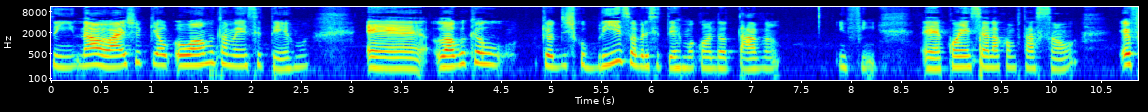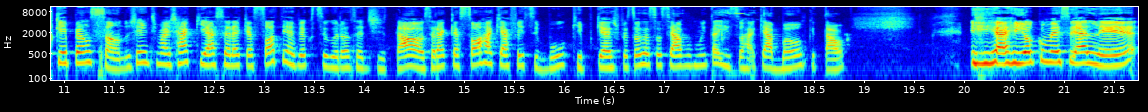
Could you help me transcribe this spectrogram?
Sim, não, eu acho que eu, eu amo também esse termo. É, logo que eu, que eu descobri sobre esse termo quando eu estava, enfim, é, conhecendo a computação, eu fiquei pensando, gente, mas hackear, será que é só ter a ver com segurança digital? Será que é só hackear Facebook? Porque as pessoas associavam muito a isso, hackear banco e tal. E aí eu comecei a ler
